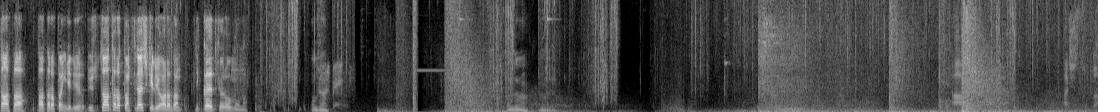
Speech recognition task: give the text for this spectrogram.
Sağ sağ. Sağ taraftan geliyor. Üst sağ taraftan flash geliyor aradan. Dikkat et kör olma ona. Olacağım. Öldü mü? Öldü. Aa. bu ya. Taş suda.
